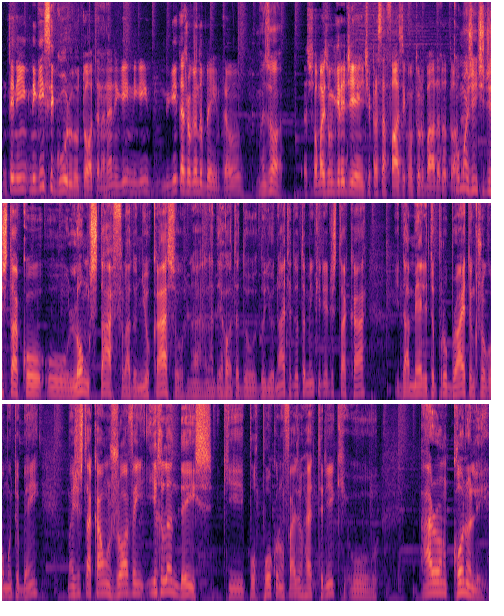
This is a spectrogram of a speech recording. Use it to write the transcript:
não tem ninguém seguro no Tottenham, né? Ninguém, ninguém, ninguém tá jogando bem, então. Mas ó. É só mais um ingrediente para essa fase conturbada do Tottenham. Como a gente destacou o Longstaff lá do Newcastle na, na derrota do, do United, eu também queria destacar e dar mérito pro Brighton, que jogou muito bem, mas destacar um jovem irlandês que por pouco não faz um hat-trick, o Aaron Connolly,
